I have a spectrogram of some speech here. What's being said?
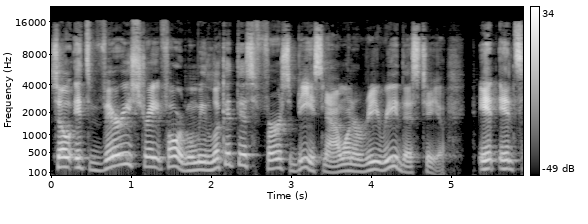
So it's very straightforward. When we look at this first beast, now I want to reread this to you. It, it's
